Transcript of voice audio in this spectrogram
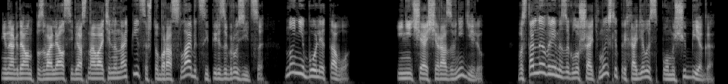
Иногда он позволял себе основательно напиться, чтобы расслабиться и перезагрузиться, но не более того. И не чаще раз в неделю. В остальное время заглушать мысли приходилось с помощью бега.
